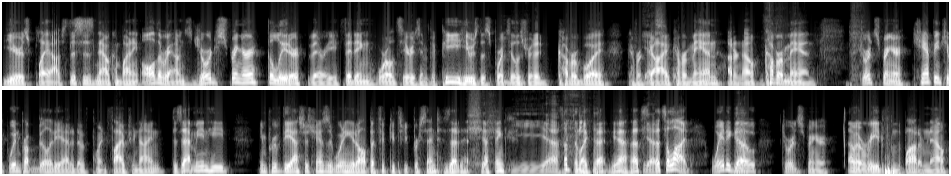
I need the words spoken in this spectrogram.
year's playoffs. This is now combining all the rounds. George Springer, the leader, very fitting World Series MVP. He was the Sports mm-hmm. Illustrated cover boy, cover yes. guy, cover man. I don't know. Cover man. George Springer, championship win probability added of 0.529. Does that mean he improved the Astros' chances of winning it all by 53%. Is that I think yeah something like that. Yeah, that's yeah. that's a lot. Way to go, yeah. George Springer. I'm gonna read from the bottom now.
